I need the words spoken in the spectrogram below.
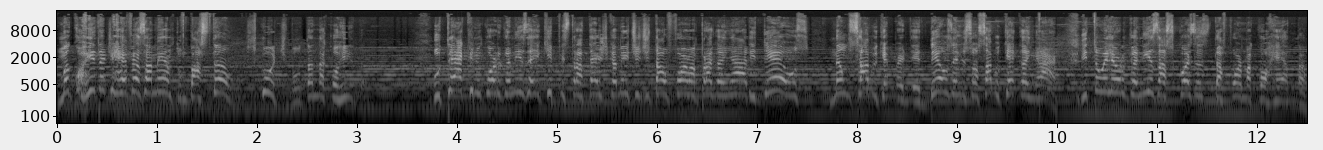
Uma corrida de revezamento, um bastão. Escute, voltando à corrida. O técnico organiza a equipe estrategicamente de tal forma para ganhar e Deus não sabe o que é perder. Deus ele só sabe o que é ganhar. Então ele organiza as coisas da forma correta.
